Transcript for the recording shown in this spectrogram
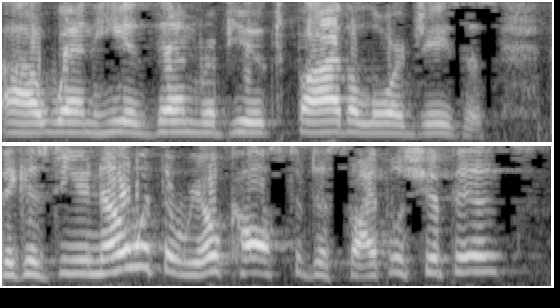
uh, when he is then rebuked by the Lord Jesus. Because do you know what the real cost of discipleship is?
